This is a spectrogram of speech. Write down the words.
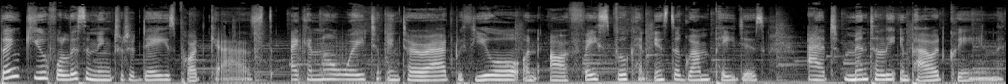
Thank you for listening to today's podcast. I cannot wait to interact with you all on our Facebook and Instagram pages at Mentally Empowered Queen.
